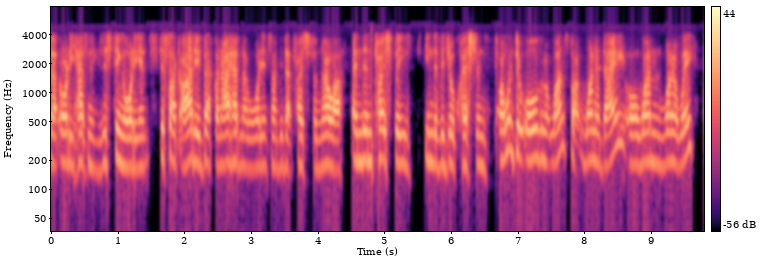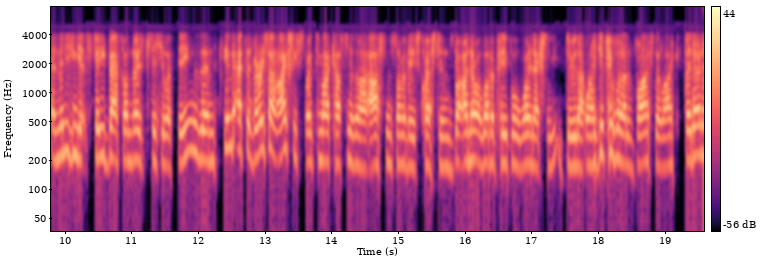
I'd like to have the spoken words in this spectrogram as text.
that already has an existing audience, just like I did back when I had no audience. I did that post for Noah and then post these individual questions. I wouldn't do all of them at once, but one a day or one one a week, and then you can get feedback on those particular things. And at the very start, I actually spoke to my customers and I asked them some of these questions. But I know a lot of people won't actually do that. When I give people that advice, they're like they don't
